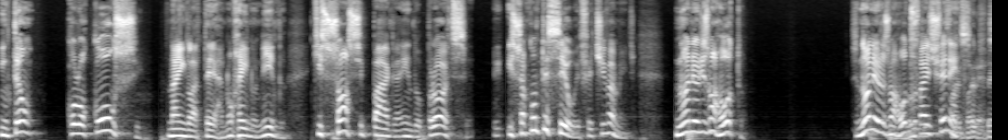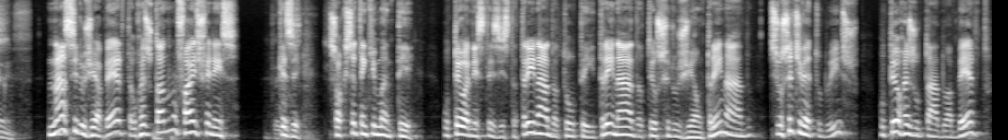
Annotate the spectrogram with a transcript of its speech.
Então, colocou-se na Inglaterra, no Reino Unido, que só se paga endoprótese. Isso aconteceu, efetivamente. No aneurisma roto. No aneurisma roto faz diferença. Faz diferença. Na cirurgia aberta, o resultado não faz diferença. Quer dizer, só que você tem que manter o teu anestesista treinado, a tua UTI treinada, o teu cirurgião treinado. Se você tiver tudo isso, o teu resultado aberto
